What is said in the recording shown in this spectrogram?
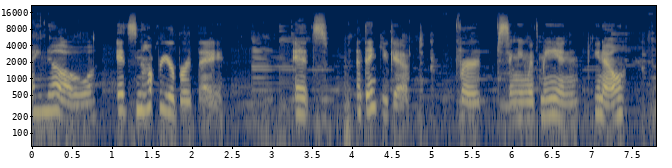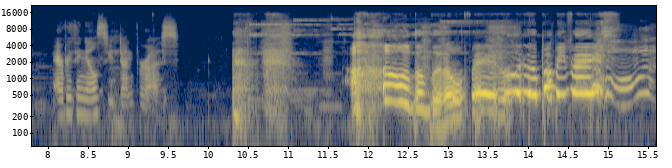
I know. It's not for your birthday. It's a thank you gift for singing with me and, you know, everything else you've done for us. Oh, the little face. Look at the puppy face. Aw,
